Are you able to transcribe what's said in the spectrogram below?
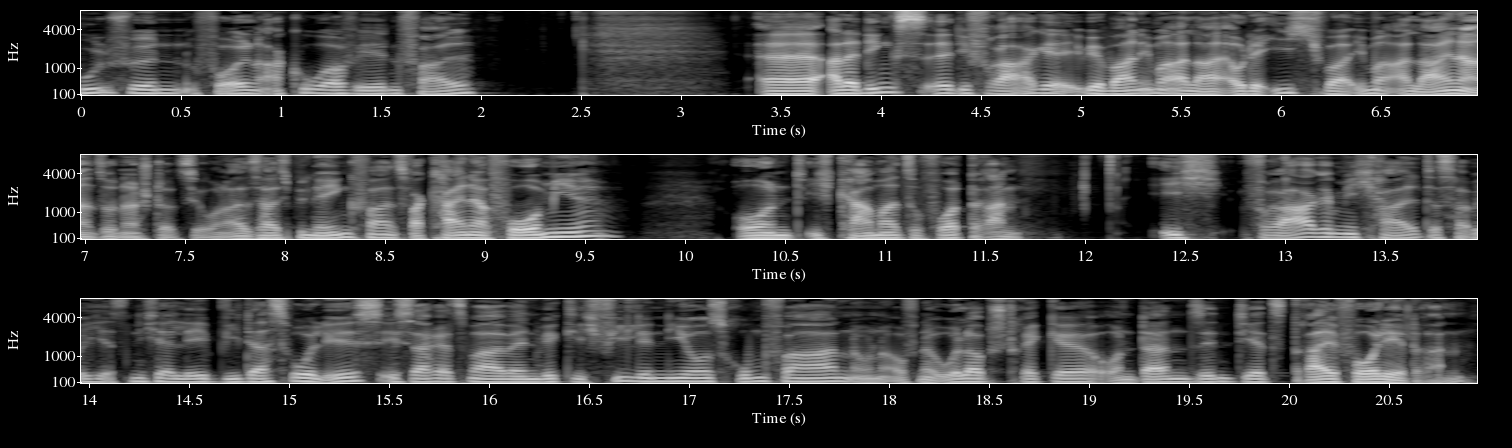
cool für einen vollen Akku auf jeden Fall. Äh, allerdings äh, die Frage, wir waren immer allein, oder ich war immer alleine an so einer Station. Also das heißt, ich bin da hingefahren, es war keiner vor mir und ich kam halt sofort dran. Ich frage mich halt, das habe ich jetzt nicht erlebt, wie das wohl ist. Ich sage jetzt mal, wenn wirklich viele Nios rumfahren und auf einer Urlaubsstrecke und dann sind jetzt drei vor dir dran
